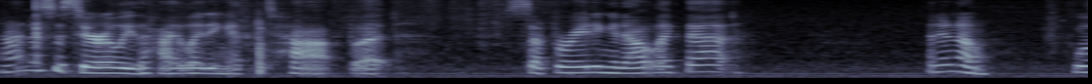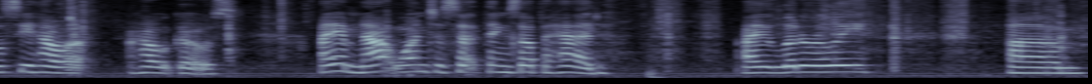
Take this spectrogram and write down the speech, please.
Not necessarily the highlighting at the top, but separating it out like that. I don't know. We'll see how it, how it goes. I am not one to set things up ahead. I literally, um,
